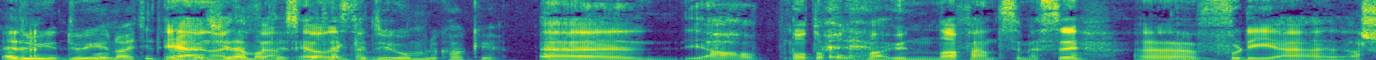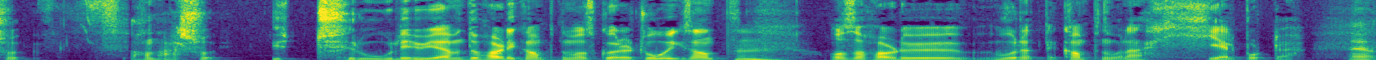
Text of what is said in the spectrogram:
Er du, du er United-fan, det, United-fan, ja, Hva tenker du om Lukaku? Uh, jeg har på en måte holdt meg unna fantasy-messig, uh, fordi er så Han er så utrolig ujevn. Du har de kampene hvor han skårer to, ikke sant. Mm. Og så har du hvor, kampene hvor han er helt borte. Ja.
